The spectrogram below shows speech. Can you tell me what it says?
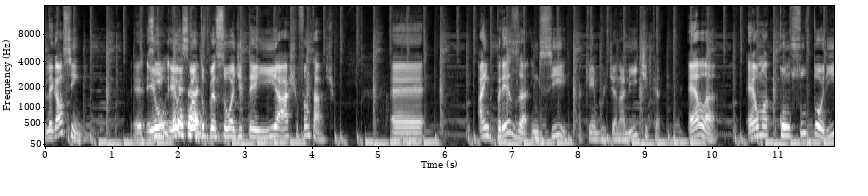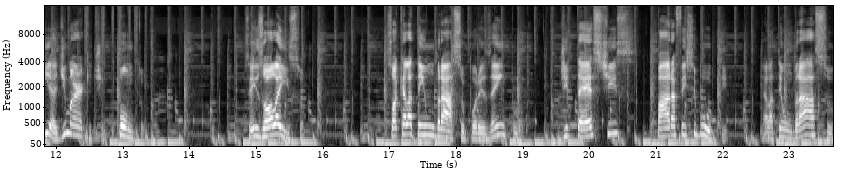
Legal sim. É, Eu, eu interessante. enquanto pessoa de TI, acho fantástico. É, a empresa em si, a Cambridge Analytica, ela é uma consultoria de marketing. Ponto. Você isola isso. Só que ela tem um braço, por exemplo, de testes para Facebook. Ela tem um braço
